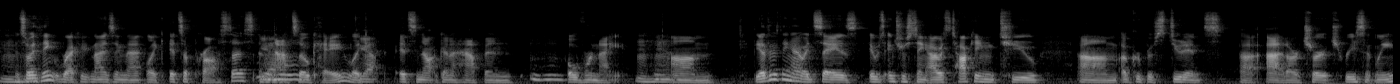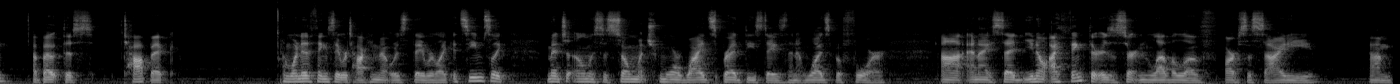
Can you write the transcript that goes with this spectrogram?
and so i think recognizing that like it's a process and Yeah. that's okay like Yeah. it's not going to happen overnight Mm-hmm. um, the other thing I would say is it was interesting. I was talking to um, a group of students uh, at our church recently about this topic. And one of the things they were talking about was they were like, it seems like mental illness is so much more widespread these days than it was before. Uh, and I said, you know, I think there is a certain level of our society um,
